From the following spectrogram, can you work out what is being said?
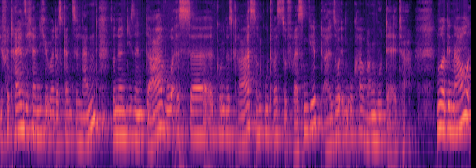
Die verteilen sich ja nicht über das ganze Land, sondern die sind da, wo es äh, grünes Gras und gut was zu fressen gibt, also im Okavango-Delta. Nur genau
